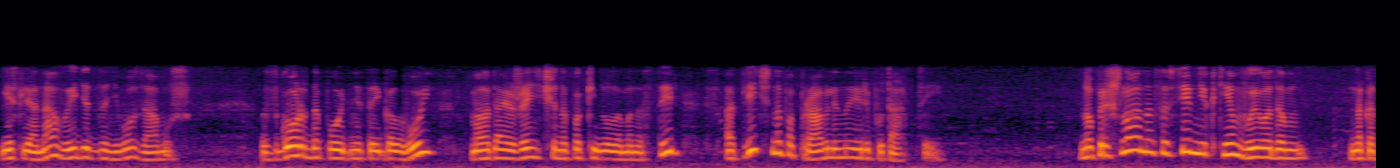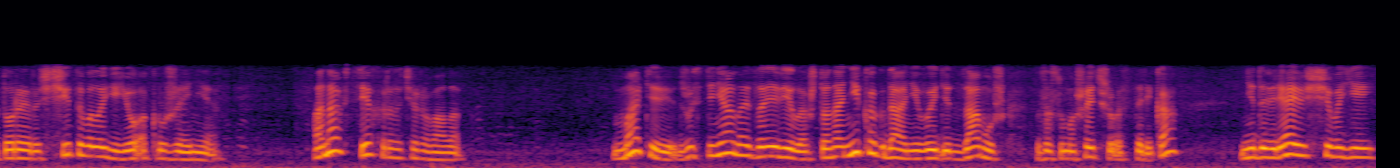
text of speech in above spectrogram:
если она выйдет за него замуж. С гордо поднятой головой молодая женщина покинула монастырь с отлично поправленной репутацией. Но пришла она совсем не к тем выводам, на которые рассчитывало ее окружение. Она всех разочаровала. Матери Джустиниана заявила, что она никогда не выйдет замуж за сумасшедшего старика, не доверяющего ей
